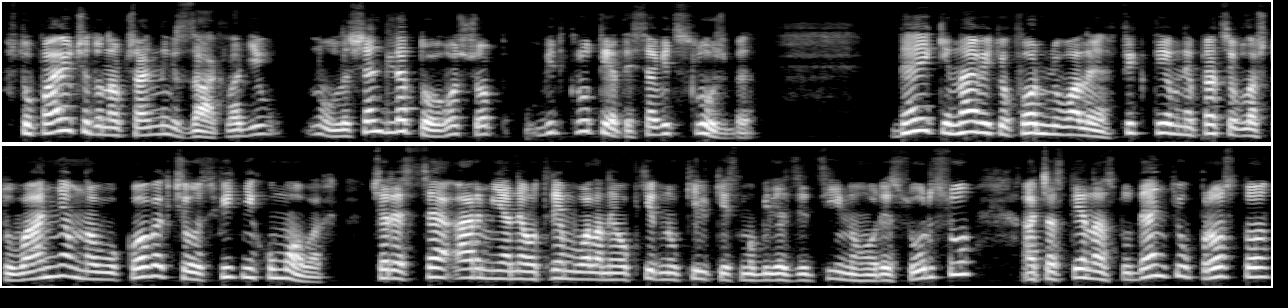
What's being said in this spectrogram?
вступаючи до навчальних закладів ну, лише для того, щоб відкрутитися від служби. Деякі навіть оформлювали фіктивне працевлаштування в наукових чи освітніх умовах. Через це армія не отримувала необхідну кількість мобілізаційного ресурсу, а частина студентів просто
